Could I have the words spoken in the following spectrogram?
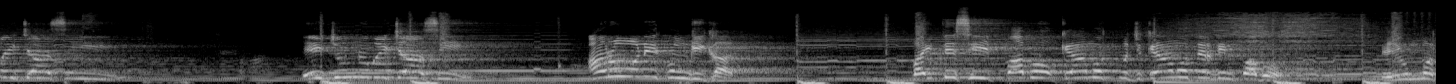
বেচা আছি। এই জন্য বেচা আছি। আরও অনেক অঙ্গীকার। পাইতেছি, পাবো কেমত কেমতের দিন পাবো। এই উম্মত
